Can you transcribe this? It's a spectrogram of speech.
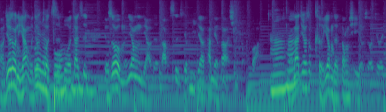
啊，就是说你让我就做直播，但是有时候我们用聊的方式就比较，它没有办法系统化，啊，那就是可用的东西有时候就会比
